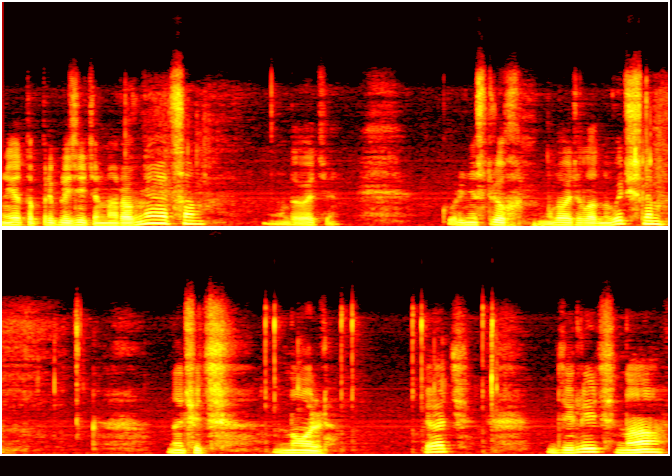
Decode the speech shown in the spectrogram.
И это приблизительно равняется. Ну, давайте корень из 3. Ну, давайте, ладно, вычислим. Значит, 0,5 делить на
